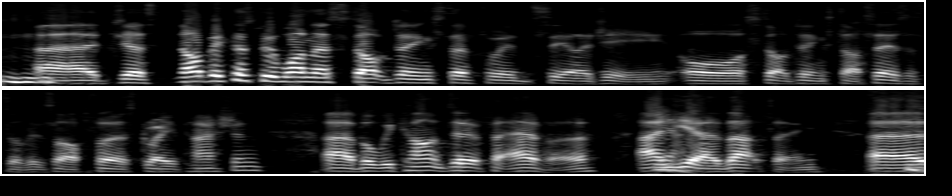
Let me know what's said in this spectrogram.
Mhm. Uh, just not because we want to stop doing stuff with CIG or stop doing Star Citizen stuff. It's our first great passion, uh, but we can't do it forever. And Yeah. yeah, that thing. Uh,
